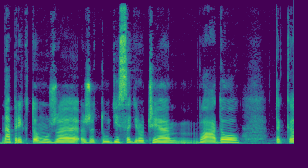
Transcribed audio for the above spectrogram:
napriek tomu, že, že tu 10 ročia vládol, tak e,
